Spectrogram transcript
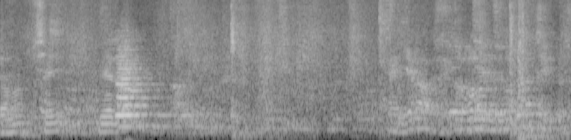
Tamam, şey, ver. Sen gel abi. Fotoğraf çekiyoruz.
